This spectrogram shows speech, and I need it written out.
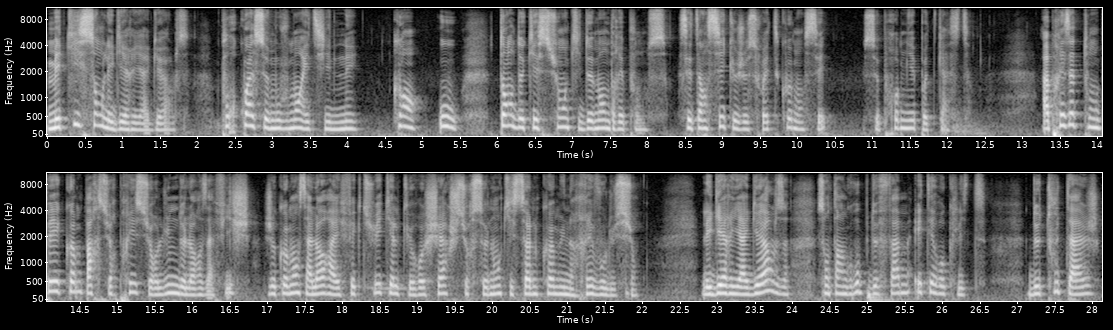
Mais qui sont les Guerilla Girls? Pourquoi ce mouvement est-il né? Quand? Où? Tant de questions qui demandent réponse. C'est ainsi que je souhaite commencer ce premier podcast. Après être tombé comme par surprise sur l'une de leurs affiches, je commence alors à effectuer quelques recherches sur ce nom qui sonne comme une révolution. Les Guerilla Girls sont un groupe de femmes hétéroclites, de tout âge,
